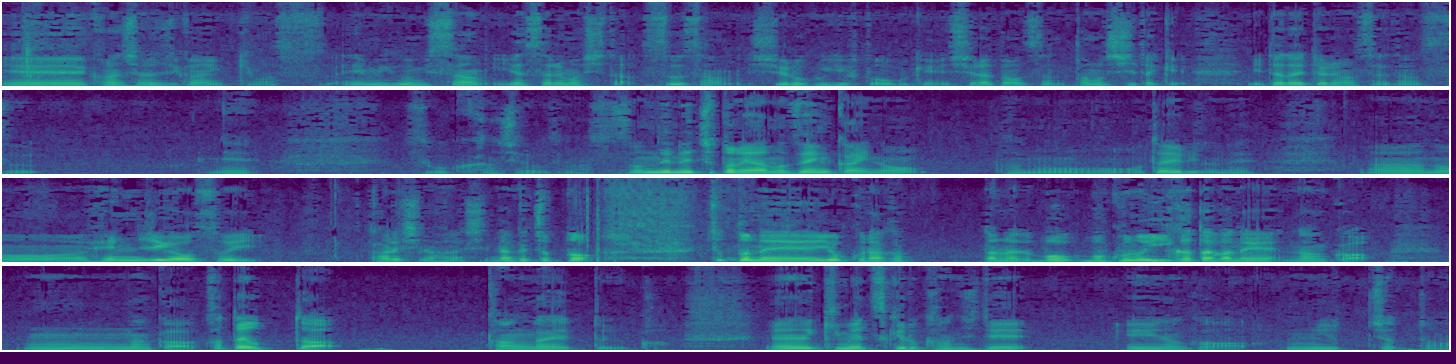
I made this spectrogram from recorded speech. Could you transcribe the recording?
えー、感謝の時間いきます。えー、みふみさん、癒されました。スーさん、収録ギフト応募券、白玉さん、楽しいだけいただいております。ありがとうございます。ね、すごく感謝でございます。そんでね、ちょっとね、あの、前回の、あのーお便りのね、あのー返事が遅い彼氏の話、なんかちょっと、ちょっとね、良くなかったので、僕の言い方がね、なんか、うん、なんか偏った考えというか、えー決めつける感じで、えー、なんか、うん、言っちゃったな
